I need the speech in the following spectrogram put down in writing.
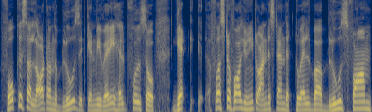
focus a lot on the blues. It can be very helpful. So get first of all, you need to understand the 12 bar blues form.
